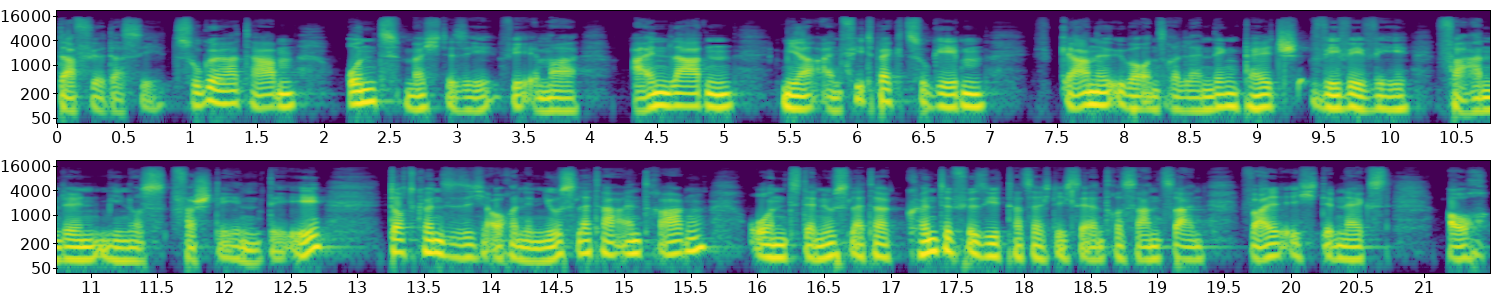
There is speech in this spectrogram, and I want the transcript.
dafür, dass Sie zugehört haben und möchte Sie wie immer einladen, mir ein Feedback zu geben, gerne über unsere Landingpage www.verhandeln-verstehen.de. Dort können Sie sich auch in den Newsletter eintragen und der Newsletter könnte für Sie tatsächlich sehr interessant sein, weil ich demnächst auch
